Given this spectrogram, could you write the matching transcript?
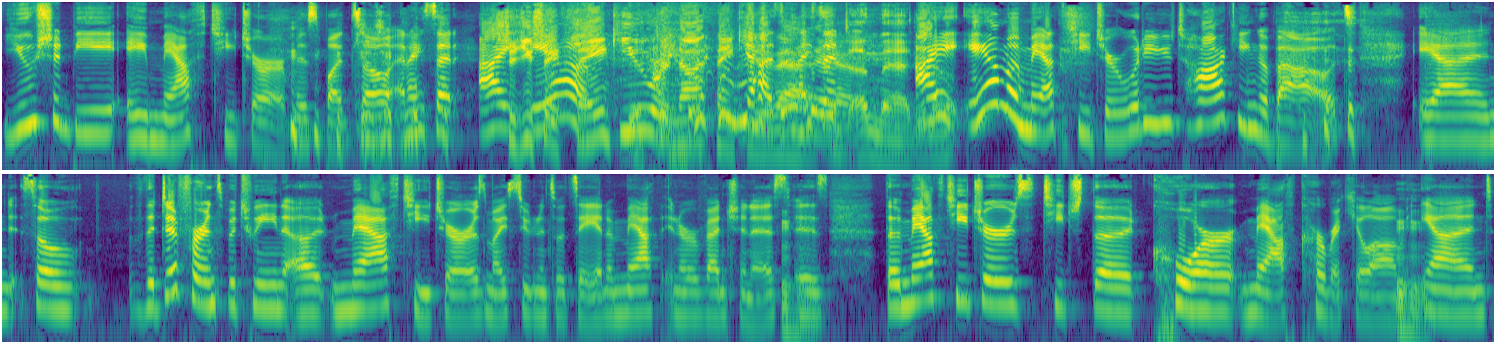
you should be a math teacher, Ms. Bledsoe. and I said, I Should you say am. thank you or not thank you? to Yes, that? I Been there, said, done that, you I am a math teacher. What are you talking about? and so the difference between a math teacher, as my students would say, and a math interventionist Mm-hmm. is the math teachers teach the core math curriculum. Mm-hmm. And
